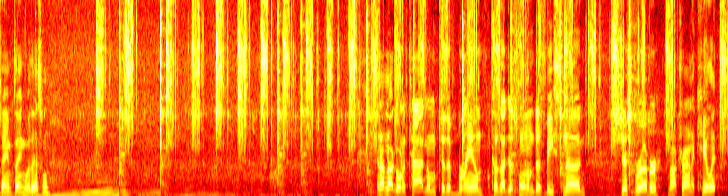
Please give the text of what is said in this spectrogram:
Same thing with this one. And I'm not going to tighten them to the brim because I just want them to be snug. It's just rubber, not trying to kill it.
